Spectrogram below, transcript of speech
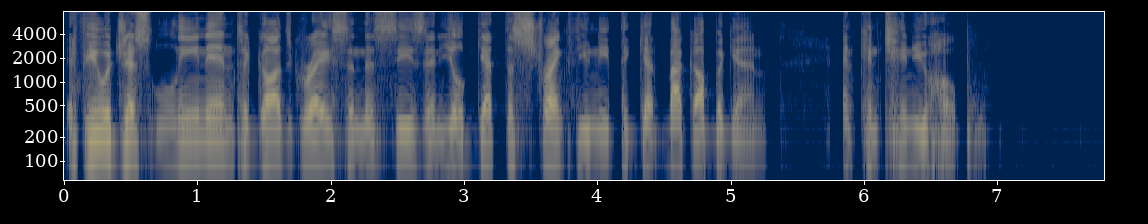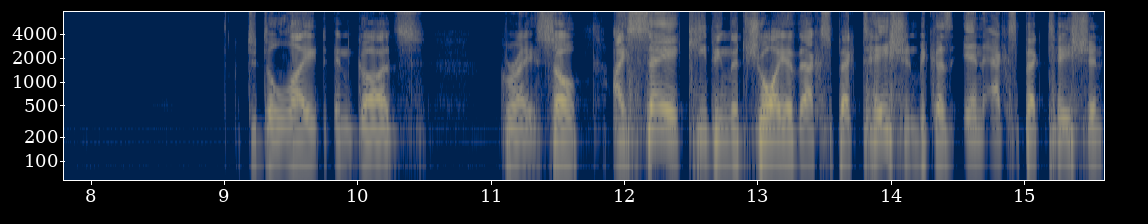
If you would just lean into God's grace in this season, you'll get the strength you need to get back up again and continue hope. To delight in God's grace. So I say keeping the joy of expectation because in expectation,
